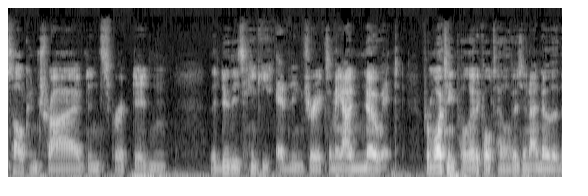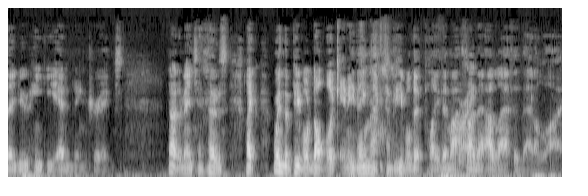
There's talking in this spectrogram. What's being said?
it's all contrived and scripted, and they do these hinky editing tricks. I mean, I know it from watching political television. I know that they do hinky editing tricks. Not to mention those like when the people don't look anything like the people that play them. I Right. find that I laugh at that a lot.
